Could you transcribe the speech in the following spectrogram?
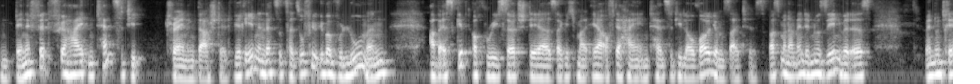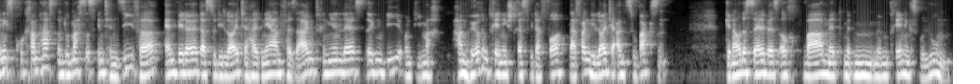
Benefit für High-Intensity-Training darstellt. Wir reden in letzter Zeit so viel über Volumen, aber es gibt auch Research, der, sage ich mal, eher auf der High-Intensity, Low-Volume-Seite ist. Was man am Ende nur sehen wird, ist, wenn du ein Trainingsprogramm hast und du machst es intensiver, entweder, dass du die Leute halt näher an Versagen trainieren lässt irgendwie und die mach, haben höheren Trainingsstress wie davor, dann fangen die Leute an zu wachsen. Genau dasselbe ist auch wahr mit, mit, mit dem Trainingsvolumen.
